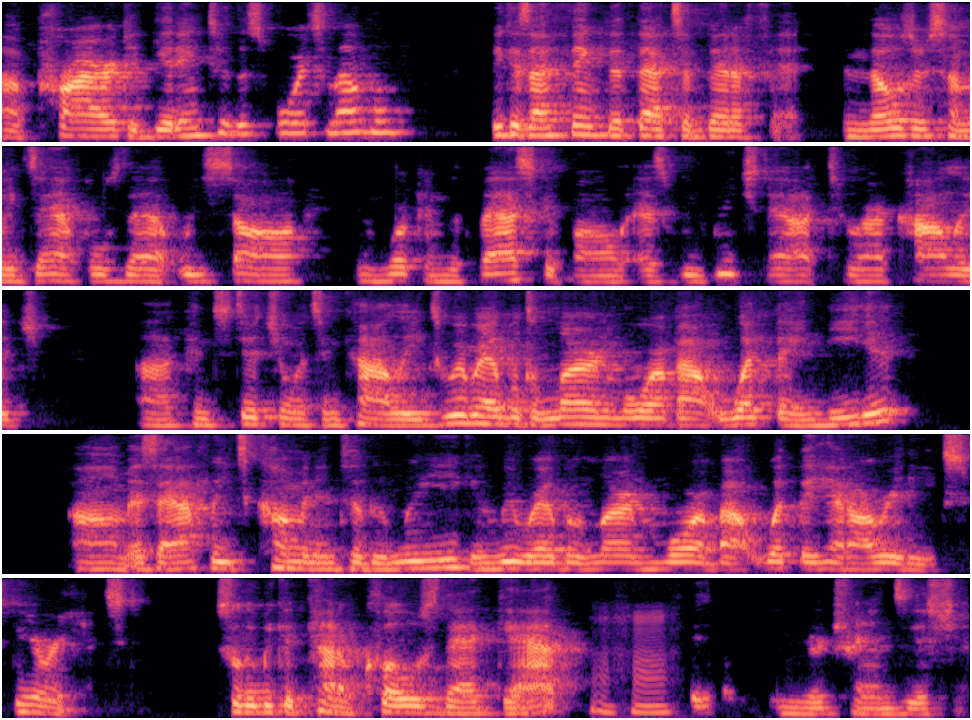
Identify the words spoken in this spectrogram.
uh, prior to getting to the sports level, because I think that that's a benefit. And those are some examples that we saw in working with basketball as we reached out to our college uh, constituents and colleagues. We were able to learn more about what they needed um, as athletes coming into the league, and we were able to learn more about what they had already experienced so that we could kind of close that gap mm-hmm. in, in their transition.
